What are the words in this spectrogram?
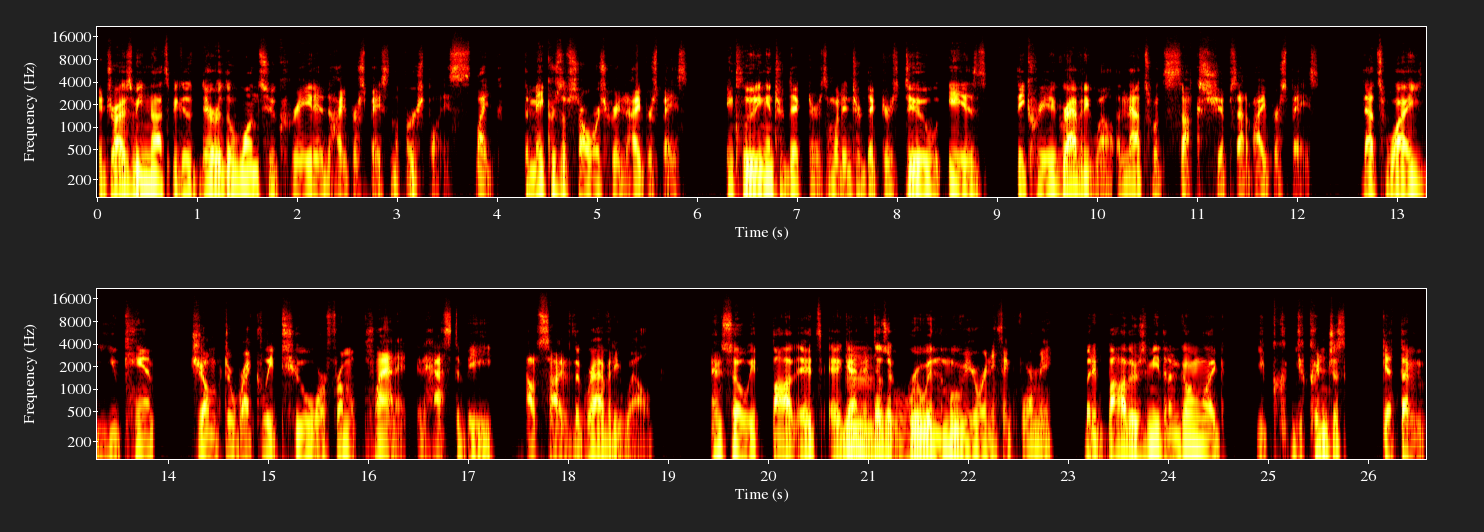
It drives me nuts because they're the ones who created hyperspace in the first place. Like the makers of Star Wars created hyperspace, including interdictors. And what interdictors do is they create a gravity well, and that's what sucks ships out of hyperspace. That's why you can't jump directly to or from a planet. It has to be outside of the gravity well. And so it bo- it's again, it Mm. doesn't ruin the movie or anything for me, but it bothers me that I'm going like you c- you couldn't just get them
